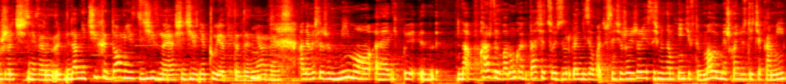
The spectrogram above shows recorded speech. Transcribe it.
żyć, nie wiem. Dla mnie cichy dom jest dziwny, ja się dziwnie czuję wtedy, nie? Mhm. Więc... Ale myślę, że mimo e, jakby na, w każdych warunkach da się coś zorganizować. W sensie, że jeżeli jesteśmy zamknięci w tym małym mieszkaniu z dzieciakami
